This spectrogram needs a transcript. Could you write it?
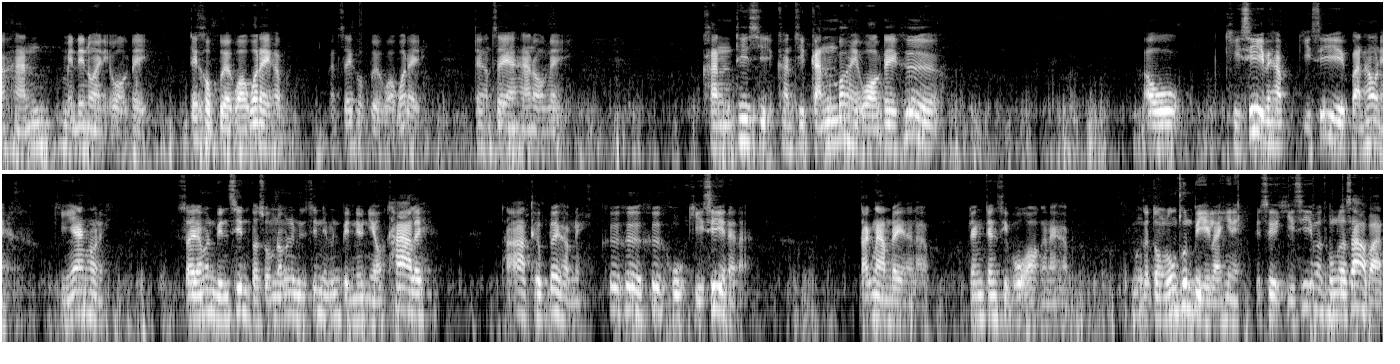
อาหารเม็ดได้หน่อยนี่ออกได้แต่เขาเปลือกออกว่าได้ครับกันใส่เขาเปลือกออกว่าได้แต่กันใส่อาหารออกได้ คันที่สิคันที่กันบ่ให้ออกได้คือ เอาขี่ซี่ไหมครับขี่ซี่บานเฮาเนี่ยขี่ย่างเฮาเนี่ยใส่น้ำมันเบนซินผสมน้ำมันเบนซินให้มันเป็นเหนียวๆท่าเลยท่าทึบเลยครับนี่คือคือคือขูขี่ซี่นั่นแหละตักน้ำได้นะครับจังจังสิบโอออกนะครับมันก็ต้องลงทุนปีอีกอะไรที่นี่ไปซื้อขี่ซี่มาถุงละเศร้าบาท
